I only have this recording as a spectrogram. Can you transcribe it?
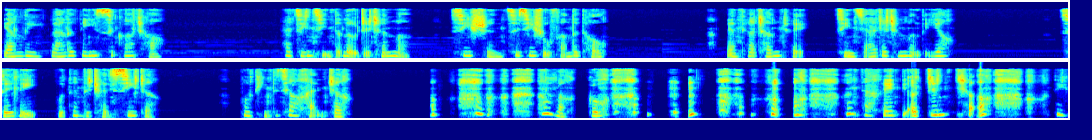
杨丽来了第一次高潮，她紧紧的搂着陈猛，吸吮自己乳房的头，两条长腿紧夹着陈猛的腰，嘴里不断的喘息着，不停的叫喊着：“老公，大黑屌真长。”顶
